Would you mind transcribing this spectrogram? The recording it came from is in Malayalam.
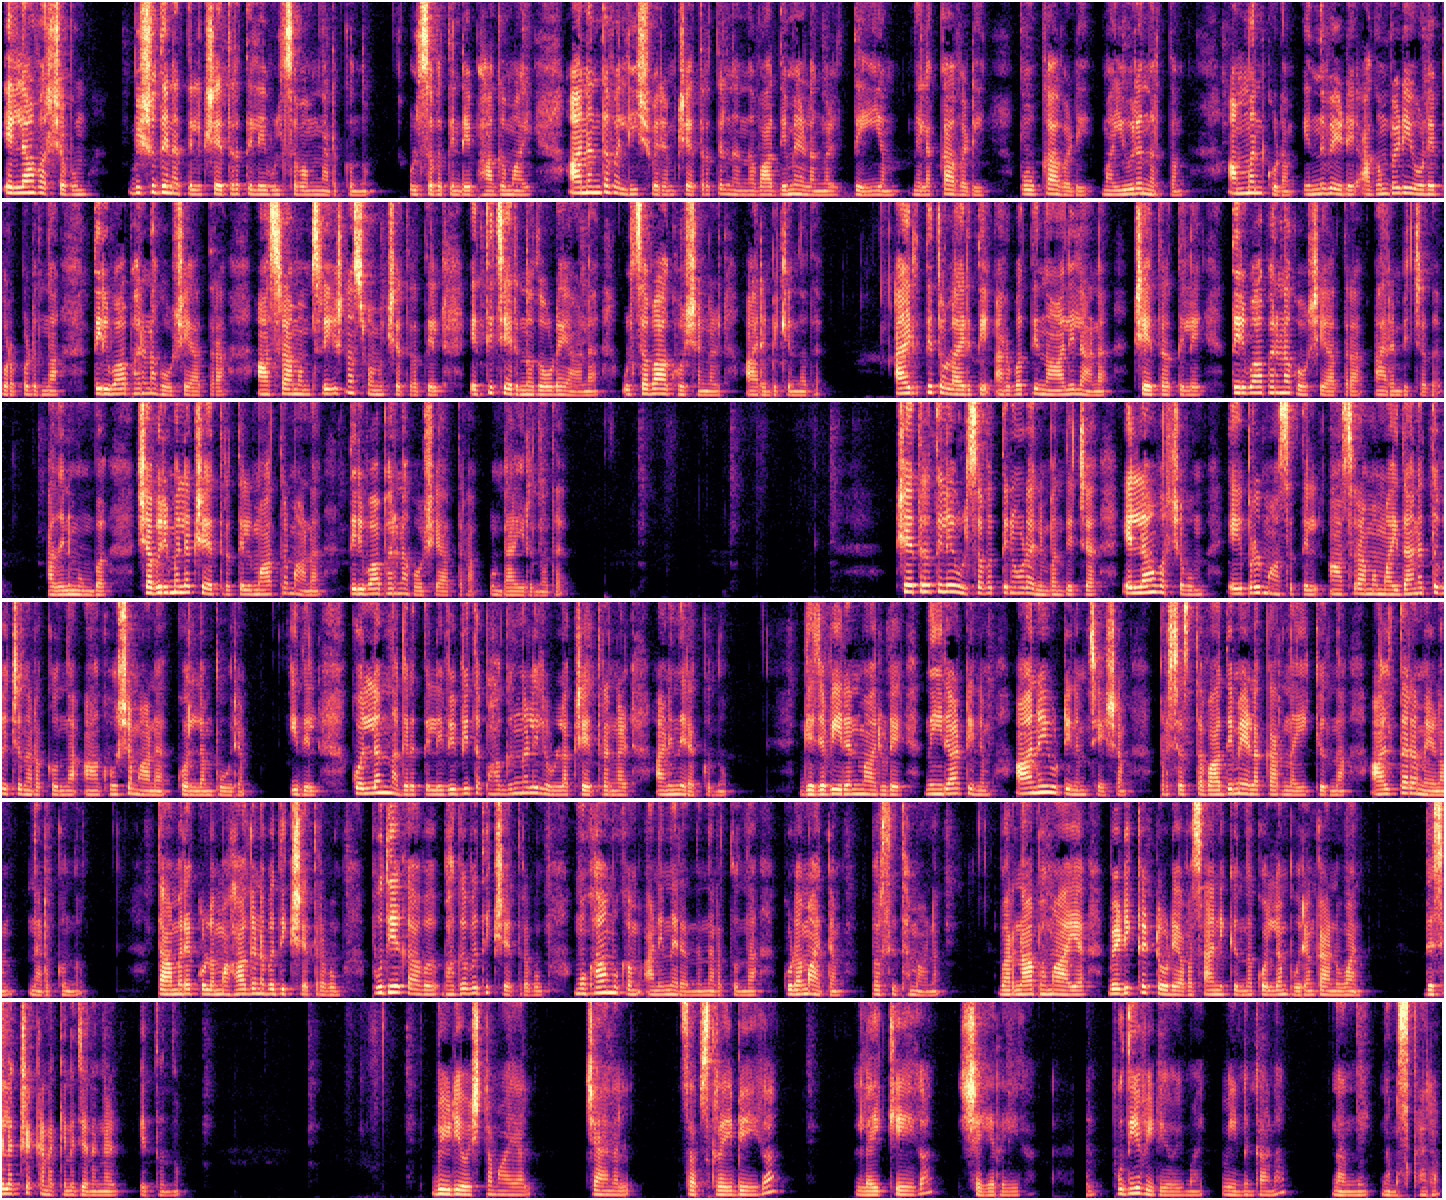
എല്ലാ വർഷവും വിഷുദിനത്തിൽ ക്ഷേത്രത്തിലെ ഉത്സവം നടക്കുന്നു. ഉത്സവത്തിന്റെ ഭാഗമായി ആനന്ദവല്ലീശ്വരം ക്ഷേത്രത്തിൽ നിന്ന് വാദ്യമേളങ്ങൾ തെയ്യം നിലക്കാവടി പൂക്കാവടി മയൂരനൃത്തം അമ്മൻകുടം എന്നിവയുടെ അകമ്പടിയോടെ പുറപ്പെടുന്ന തിരുവാഭരണ ഘോഷയാത്ര ആശ്രാമം ശ്രീകൃഷ്ണസ്വാമി ക്ഷേത്രത്തിൽ എത്തിച്ചേരുന്നതോടെയാണ് ഉത്സവാഘോഷങ്ങൾ ആരംഭിക്കുന്നത്. ആയിരത്തി തൊള്ളായിരത്തി അറുപത്തിനാലിലാണ് ക്ഷേത്രത്തിലെ തിരുവാഭരണ ഘോഷയാത്ര ആരംഭിച്ചത്. അതിനു മുമ്പ് ശബരിമല ക്ഷേത്രത്തിൽ മാത്രമാണ് തിരുവാഭരണ ഘോഷയാത്ര ഉണ്ടായിരുന്നത്. ക്ഷേത്രത്തിലെ ഉത്സവത്തിനോടനുബന്ധിച്ച് എല്ലാ വർഷവും ഏപ്രിൽ മാസത്തിൽ ആശ്രാമ മൈതാനത്ത് വെച്ച് നടക്കുന്ന ആഘോഷമാണ് കൊല്ലം പൂരം. ഇതിൽ കൊല്ലം നഗരത്തിലെ വിവിധ ഭാഗങ്ങളിലുള്ള ക്ഷേത്രങ്ങൾ അണിനിരക്കുന്നു. ഗജവീരന്മാരുടെ നീരാട്ടിനും ആനയൂട്ടിനും ശേഷം പ്രശസ്ത വാദ്യമേളക്കാർ നയിക്കുന്ന ആൽത്തറമേളം നടക്കുന്നു. താമരക്കുളം മഹാഗണപതി ക്ഷേത്രവും പുതിയകാവ് ഭഗവതി ക്ഷേത്രവും മുഖാമുഖം അണിനിരന്ന് നടത്തുന്ന കുടമാറ്റം പ്രസിദ്ധമാണ്. വർണാഭമായ വെടിക്കെട്ടോടെ അവസാനിക്കുന്ന കൊല്ലം പൂരം കാണുവാൻ ദശലക്ഷക്കണക്കിന് ജനങ്ങൾ എത്തുന്നു. വീഡിയോ ഇഷ്ടമായാൽ ചാനൽ സബ്സ്ക്രൈബ് ചെയ്യുക ലൈക്ക് ചെയ്യുക ഷെയർ ചെയ്യുക. പുതിയ വീഡിയോയുമായി വീണ്ടും കാണാം. നന്ദി നമസ്കാരം.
